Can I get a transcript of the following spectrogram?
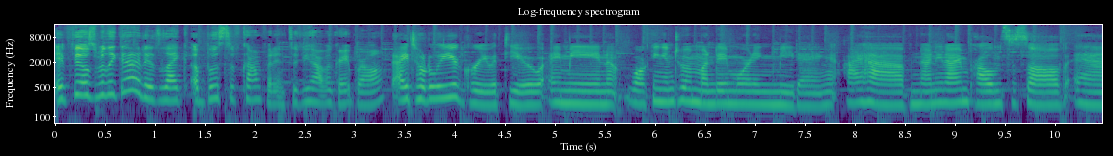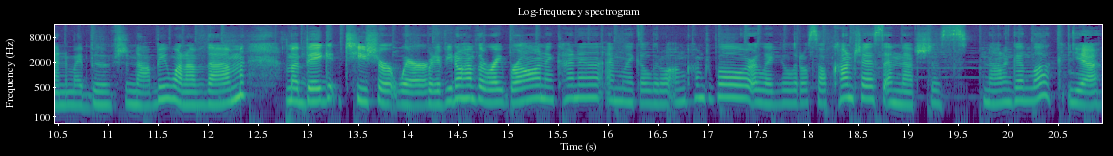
it feels really good. It's like a boost of confidence if you have a great bra. I totally agree with you. I mean, walking into a Monday morning meeting, I have 99 problems to solve, and my boobs should not be one of them. I'm a big t shirt wearer, but if you don't have the right bra on, I kind of, I'm like a little uncomfortable or like a little self conscious, and that's just not a good look. Yeah,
